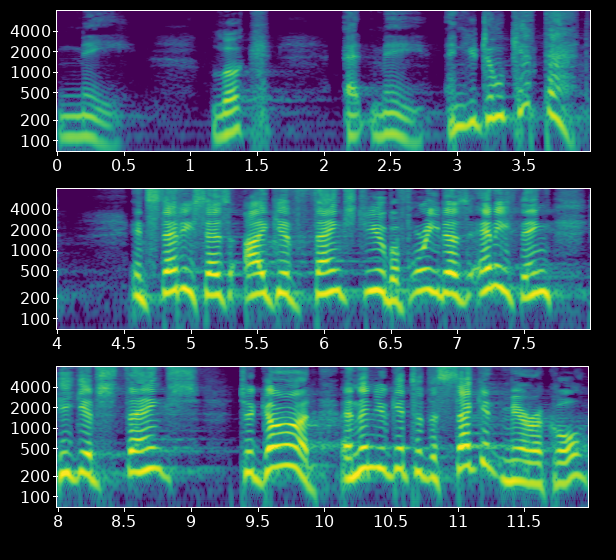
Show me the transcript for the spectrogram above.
me. Look at me. And you don't get that. Instead, he says, I give thanks to you. Before he does anything, he gives thanks to God. And then you get to the second miracle,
